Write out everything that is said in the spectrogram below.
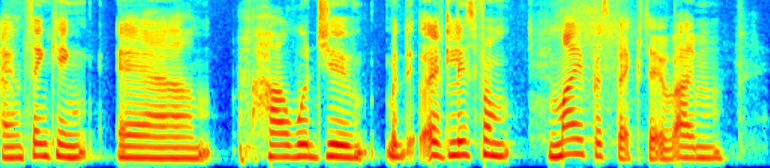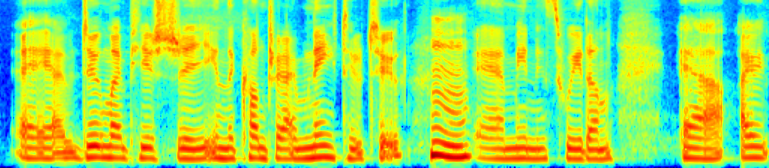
I'm thinking, um, how would you, at least from my perspective, I'm uh, doing my PhD in the country I'm native to, uh, meaning Sweden. Uh, I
